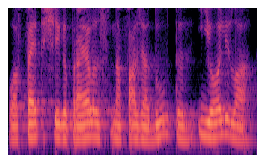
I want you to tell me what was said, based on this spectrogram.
O afeto chega para elas na fase adulta e olhe lá,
